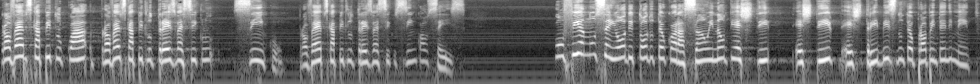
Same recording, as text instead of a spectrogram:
Provérbios capítulo, 4, Provérbios capítulo 3, versículo 5. Provérbios capítulo 3, versículo 5 ao 6. Confia no Senhor de todo o teu coração e não te esti, estribes no teu próprio entendimento.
